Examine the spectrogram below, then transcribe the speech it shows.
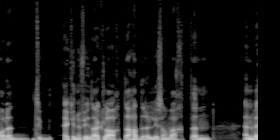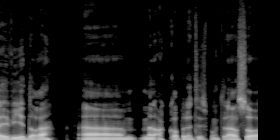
og det, jeg kunne fint ha klart det, hadde det liksom vært en, en vei videre. Uh, men akkurat på det tidspunktet der så,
